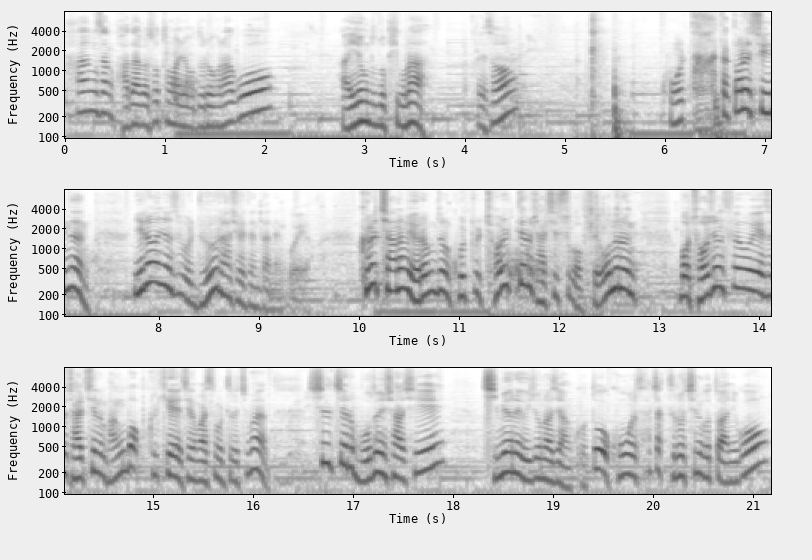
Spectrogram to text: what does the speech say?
항상 바닥을 소통하려고 노력을 하고 아 이 정도 높이구나. 그래서 공을 탁탁 떠낼 수 있는 이러한 연습을 늘 하셔야 된다는 거예요. 그렇지 않으면 여러분들은 골프를 절대로 잘 칠 수가 없어요. 오늘은 뭐 젖은 페어웨이에서 잘 치는 방법 그렇게 제가 말씀을 드렸지만 실제로 모든 샷이 지면에 의존하지 않고 또 공을 살짝 들어치는 것도 아니고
